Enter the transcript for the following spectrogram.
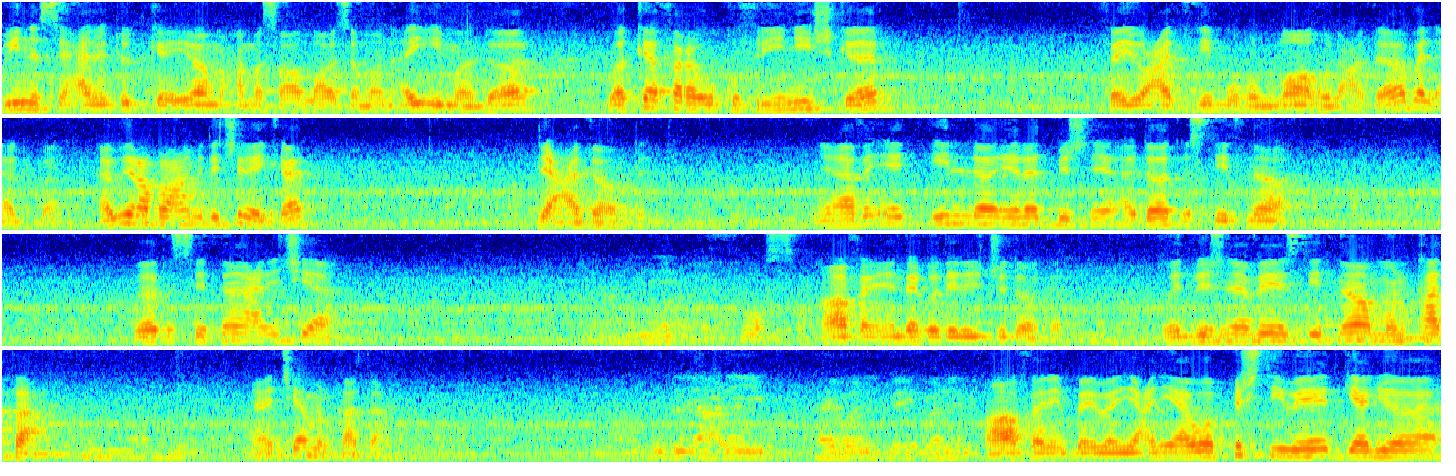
بين صحتك يا محمد صلى الله عليه وسلم أي مدار وكفر وكفرينيش كر فيعذبه الله العذاب الأكبر. أبي رب العالمين ده شريكات ده عذاب ده يعني إلا إراد بجنة أداة استثناء. أداة استثناء يعني شيء؟ آه فإن عندك دليل جدا وإذ بجنة في استثناء منقطع. يعني شيء منقطع يعني حيوان بيجوان آفرین پیوان يعني أو پشتی وید گل یا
